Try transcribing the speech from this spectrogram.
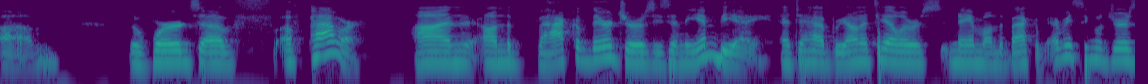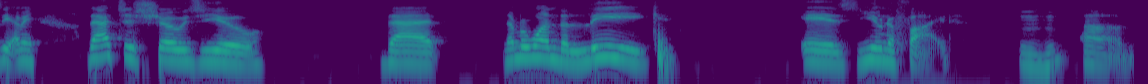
um, the words of of power on on the back of their jerseys in the NBA, and to have Breonna Taylor's name on the back of every single jersey. I mean, that just shows you that number one, the league is unified Mm-hmm. um,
